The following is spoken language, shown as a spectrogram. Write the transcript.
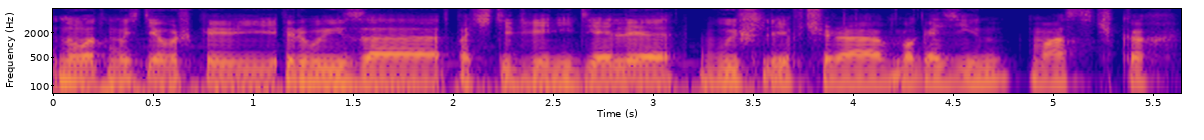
Ну вот мы с девушкой впервые за почти две недели вышли вчера в магазин в масочках,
